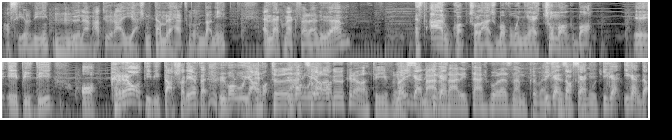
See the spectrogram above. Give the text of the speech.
a Szilvi, uh-huh. ő nem, hát ő rá ilyesmit nem lehet mondani. Ennek megfelelően ezt árukapcsolásba vonja, egy csomagba építi a kreativitással, érted? Ő valójában... Ettől ő valójában ő kreatív lesz, Na igen, bár igen, az állításból ez nem következik igen, de aztán, igen, igen, de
